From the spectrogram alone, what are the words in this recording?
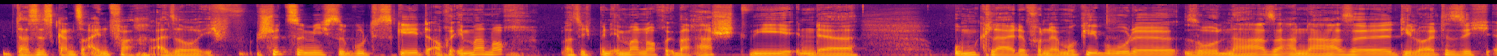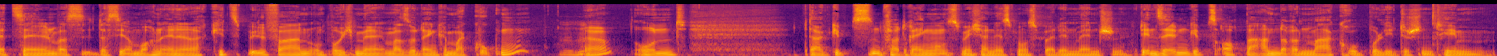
das ist ganz einfach. Also ich schütze mich so gut es geht, auch immer noch. Also ich bin immer noch überrascht, wie in der Umkleide von der Muckibude so Nase an Nase die Leute sich erzählen, was, dass sie am Wochenende nach Kitzbühel fahren und wo ich mir immer so denke, mal gucken. Ja? Und da gibt es einen Verdrängungsmechanismus bei den Menschen. Denselben gibt es auch bei anderen makropolitischen Themen,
